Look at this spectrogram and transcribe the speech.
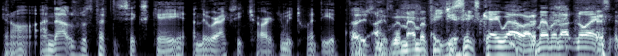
you know, and that was with 56k, and they were actually charging me 28,000. I remember 56k well. I remember that noise. Do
